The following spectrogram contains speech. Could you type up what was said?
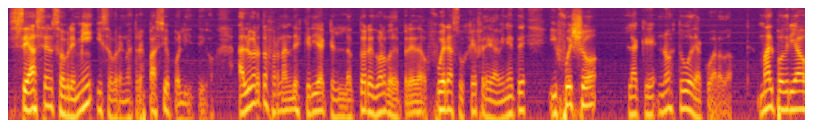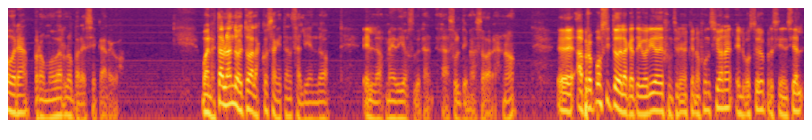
se hacen sobre mí y sobre nuestro espacio político. Alberto Fernández quería que el doctor Eduardo de Preda fuera su jefe de gabinete y fue yo la que no estuvo de acuerdo. Mal podría ahora promoverlo para ese cargo. Bueno, está hablando de todas las cosas que están saliendo en los medios durante las últimas horas, ¿no? Eh, a propósito de la categoría de funcionarios que no funcionan, el vocero presidencial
